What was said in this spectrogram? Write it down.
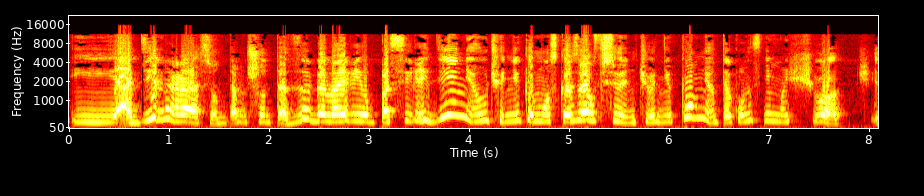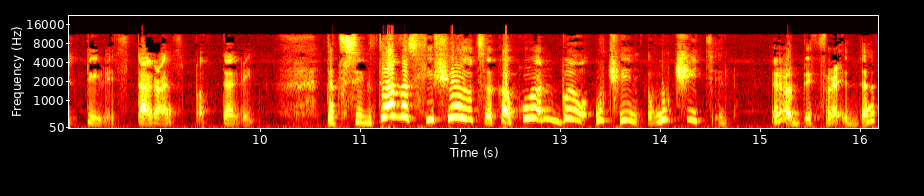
И один раз он там что-то заговорил посередине, ученик ему сказал, все, ничего не помню, так он с ним еще 400 раз повторил. Так всегда восхищаются, какой он был учень, учитель. Раби Фрейда.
